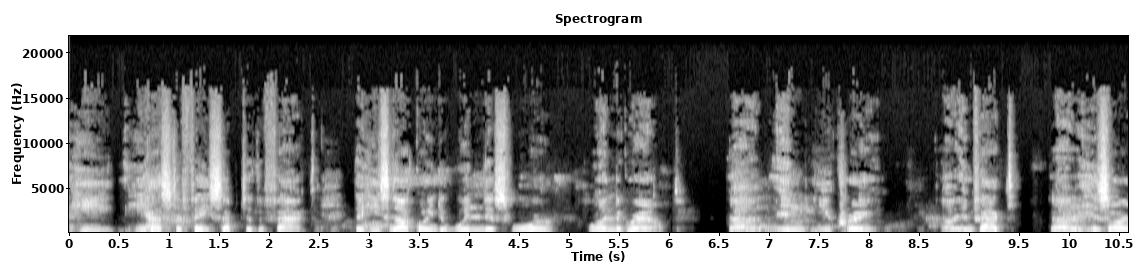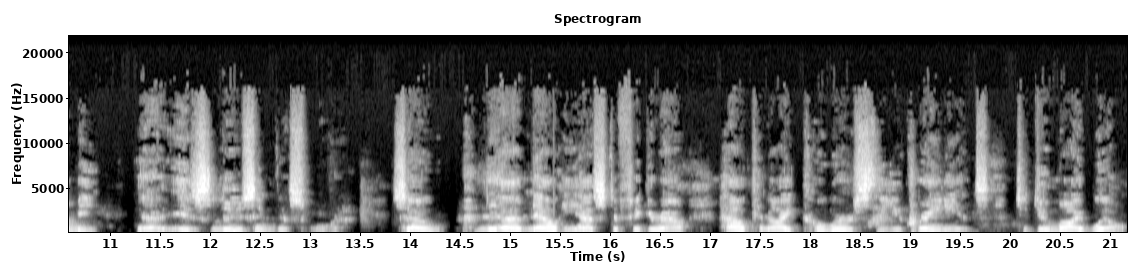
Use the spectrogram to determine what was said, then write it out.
he he has to face up to the fact that he's not going to win this war on the ground uh, in Ukraine. Uh, in fact, uh, his army uh, is losing this war. So now, now he has to figure out how can I coerce the Ukrainians to do my will.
